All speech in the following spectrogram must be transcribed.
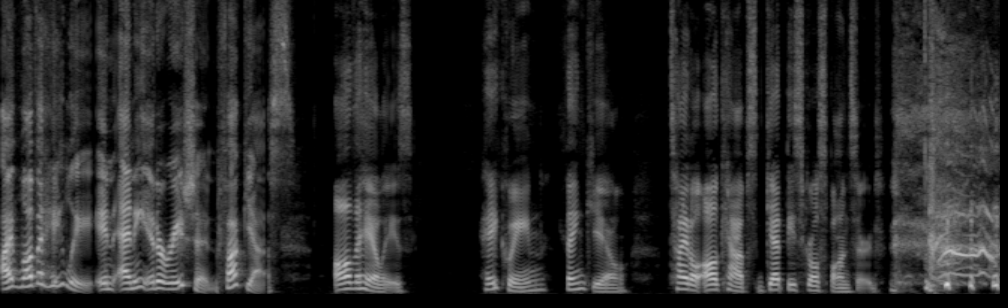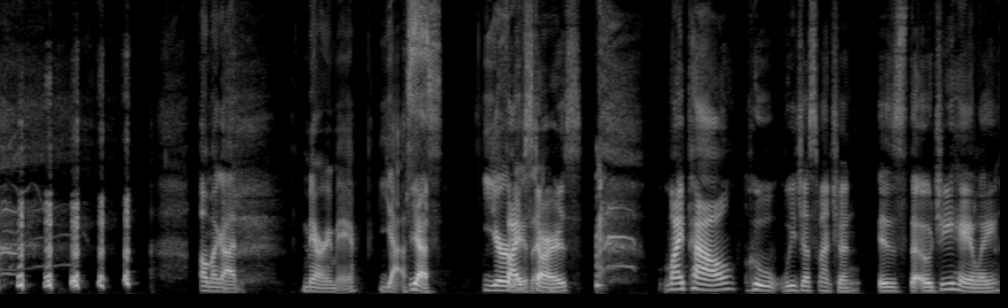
I love a Haley in any iteration. Fuck yes. all the Haleys. Hey, Queen. Thank you. Title, all caps, get these girls sponsored. Oh my god. Marry me. Yes. yes, You're five amazing. stars. My pal, who we just mentioned, is the OG Haley,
